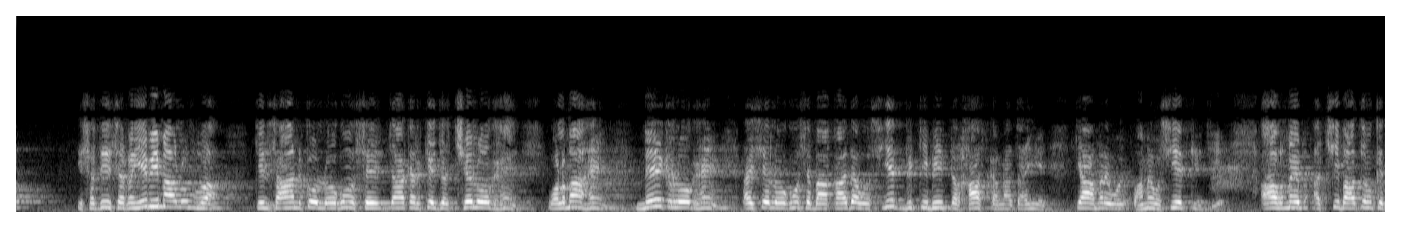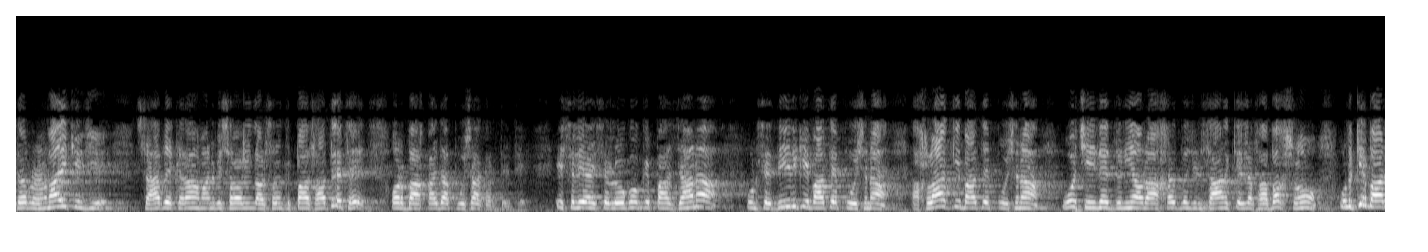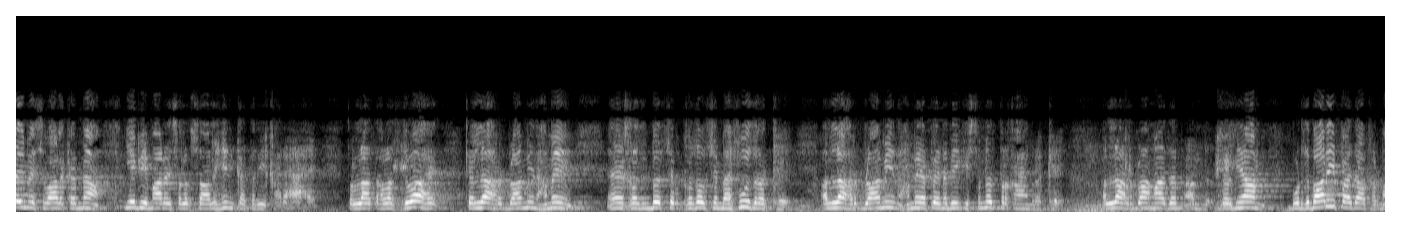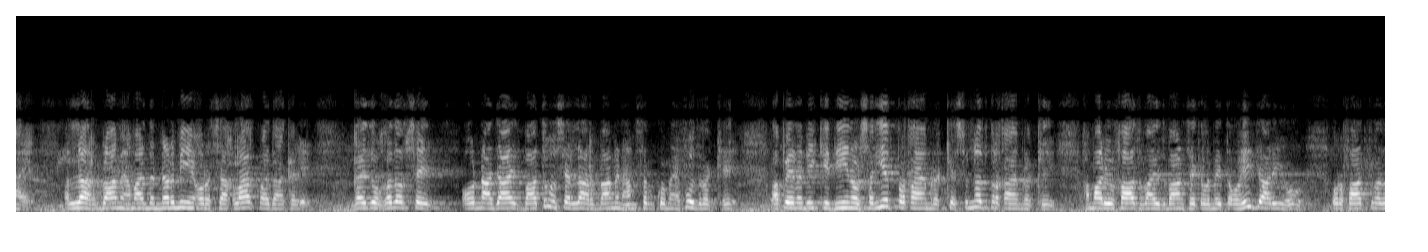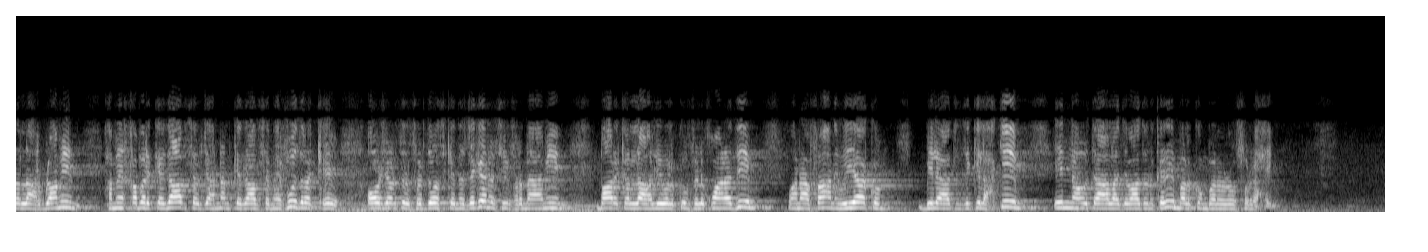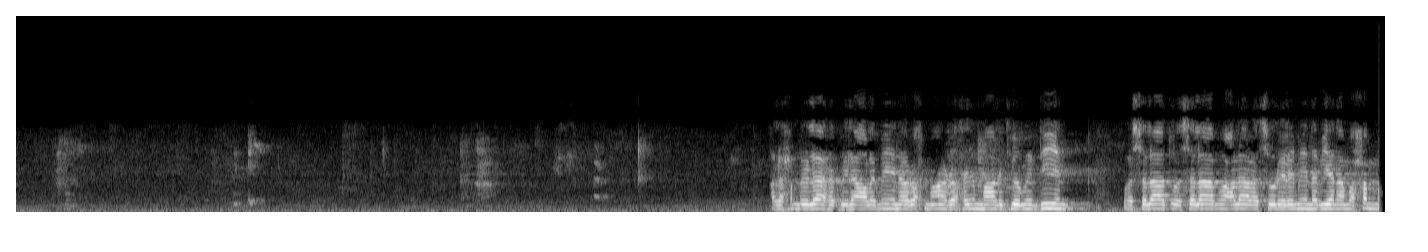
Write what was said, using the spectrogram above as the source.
اس حدیث سے ہمیں یہ بھی معلوم ہوا کہ انسان کو لوگوں سے جا کر کے جو اچھے لوگ ہیں، علماء ہیں، نیک لوگ ہیں، ایسے لوگوں سے باقاعدہ وصیت کی بھی درخواست کرنا چاہیے۔ کیا ہمیں ہمیں وصیت کیجیے۔ آپ ہمیں اچھی باتوں کی طرف رہنمائی کیجیے۔ صاحب کرام نبی صلی اللہ علیہ وسلم کے پاس آتے تھے اور باقاعدہ پوچھا کرتے تھے۔ اس لیے ایسے لوگوں کے پاس جانا ان سے دین کی باتیں پوچھنا، اخلاق کی باتیں پوچھنا، وہ چیزیں دنیا اور آخرت میں انسان کے لفا بخش ہوں، ان کے بارے میں سوال کرنا، یہ بھی ہمارے صلب صالحین کا طریقہ رہا ہے۔ تو اللہ تعالیٰ سے دعا ہے کہ اللہ ہر براہین ہمیں غذبت سے، غضب سے محفوظ رکھے۔ اللہ ہر براہین ہمیں اپنے نبی کی سنت پر قائم رکھے۔ اللہ ابراہم درمیان بردباری پیدا فرمائے۔ اللہ ابراہم ہمارے اندر نرمی اور اچھا اخلاق پیدا کرے۔ غیر و غضب سے اور ناجائز باتوں سے اللہ ابامن ہم سب کو محفوظ رکھے، اپنے نبی کی دین اور شریعت پر قائم رکھے، سنت پر قائم رکھے، ہماری وفات ہماری زبان سے کلم توحید جاری ہو اور وفات کے بعد اللہ ابامین ہمیں قبر کے عذاب سے اور جہنم کے عذاب سے محفوظ رکھے اور جرت الفردوس کے اندر جگہ نصیب فرما امین بارک اللہ علیہ ولکم فلقان عظیم و نافان ویاکم بلا ذکل حکیم ان تعالیٰ جواد الکریم ملکم بالرف الرحیم۔ الحمد لله رب العالمين الرحمن الرحيم مالك يوم الدين والصلاة والسلام على رسول الأمين نبينا محمد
